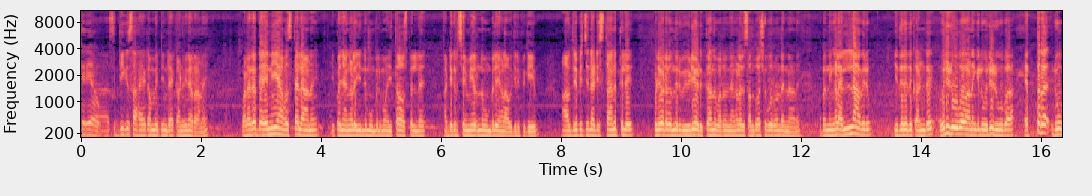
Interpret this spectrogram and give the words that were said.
ശരിയാവും. സിദ്ദീഖ് സഹായ കമ്മിറ്റിന്റെ കൺവീനറാണ്. വളരെ ദയനീയ അവസ്ഥയിലാണ് ഇപ്പൊ ഞങ്ങൾ ഇതിന്റെ മുമ്പിൽ ഇത്ര ഹോസ്പിറ്റലിൽ അഡ്വക്കേറ്റ് ഷമീറിന്റെ മുമ്പിൽ ഞങ്ങൾ അവതരിപ്പിക്കുകയും അവതരിപ്പിച്ചതിന്റെ അടിസ്ഥാനത്തിൽ പുള്ളിയോടെ വന്നൊരു വീഡിയോ എടുക്കാന്ന് പറഞ്ഞത് ഞങ്ങൾ സന്തോഷപൂർവം തന്നെയാണ്. അപ്പൊ നിങ്ങൾ എല്ലാവരും ഇതിലിത് കണ്ട് ഒരു രൂപ വേണമെങ്കിലും ഒരു രൂപ എത്ര രൂപ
